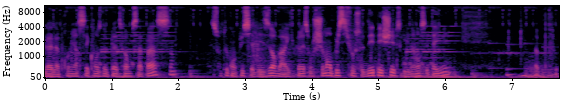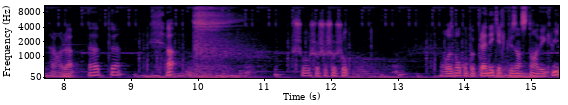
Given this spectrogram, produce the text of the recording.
Là, la première séquence de plateforme, ça passe. Surtout qu'en plus, il y a des orbes à récupérer sur le chemin. En plus, il faut se dépêcher, parce qu'évidemment, c'est timé. Hop, alors là, hop. Ah Chaud, chaud, chaud, chaud, chaud. Heureusement qu'on peut planer quelques instants avec lui.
